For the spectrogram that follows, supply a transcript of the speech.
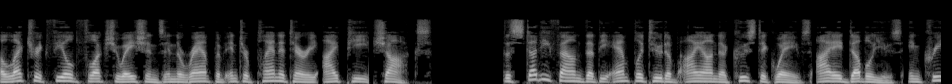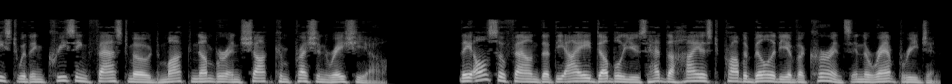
electric field fluctuations in the ramp of interplanetary IP shocks. The study found that the amplitude of ion acoustic waves IAWs increased with increasing fast mode Mach number and shock compression ratio. They also found that the IAWs had the highest probability of occurrence in the ramp region.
